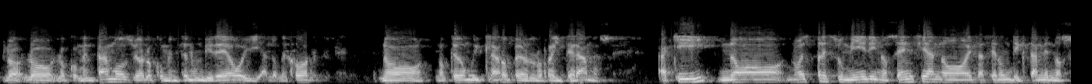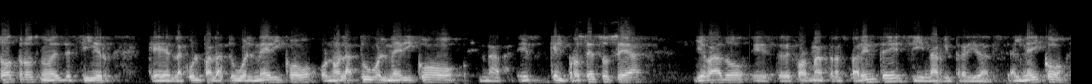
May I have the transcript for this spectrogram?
lo, lo comentamos, yo lo comenté en un video y a lo mejor no, no quedó muy claro, pero lo reiteramos. Aquí no, no es presumir inocencia, no es hacer un dictamen nosotros, no es decir que la culpa la tuvo el médico o no la tuvo el médico, nada. Es que el proceso sea llevado este, de forma transparente, sin arbitrariedades. Al médico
